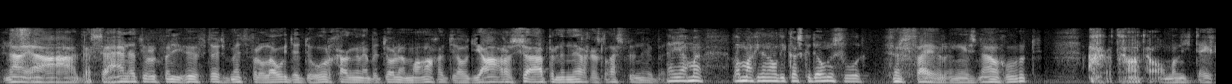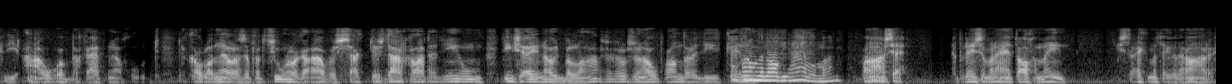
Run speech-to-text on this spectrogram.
Nou ja, er zijn natuurlijk van die hufters met verlooide doorgangen en betonnen magen... die al jaren zuipen en nergens last van hebben. Nou ja, maar wat maak je dan al die cascadones voor? Vervuiling is nou goed. Ach, het gaat allemaal niet tegen die oude, begrijp nou goed. De kolonel is een fatsoenlijke oude zak, dus daar gaat het niet om. Die zou je nooit belazen, zoals een hoop anderen die ik ken. En waarom dan al die heimel, man? Bazen, de prinsenmarij in het algemeen. Die strijken me tegen de haren.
